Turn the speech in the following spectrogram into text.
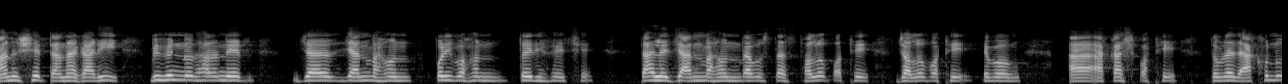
মানুষের টানা গাড়ি, বিভিন্ন ধরনের যা যানবাহন পরিবহন তৈরি হয়েছে। তাহলে যানবাহন ব্যবস্থা স্থলপথে, জলপথে এবং আকাশপথে। তোমরা এখনও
